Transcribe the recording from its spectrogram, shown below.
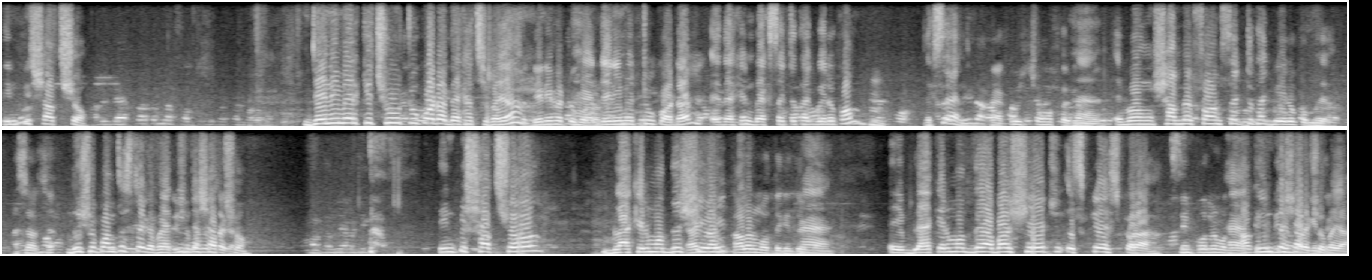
তিন পিস সাতশো। ডেনিমের কিছু টু কোয়ার্টার দেখাচ্ছি ভাইয়া। ডেনিমের টু হ্যাঁ ডেনিমের টু কোয়ার্টার এই দেখেন ব্যাক সাইডটা থাকবে এরকম। দেখছেন? হ্যাঁ খুবই চমৎকার হ্যাঁ এবং সামনের ফ্রন্ট সাইডটা থাকবে এরকম ভাইয়া। আচ্ছা আচ্ছা। দুশো পঞ্চাশ টাকা ভাইয়া তিনটা সাতশো। তিন পিস সাতশো ব্ল্যাকের মধ্যে কালোর মধ্যে কিন্তু হ্যাঁ এই ব্ল্যাকের মধ্যে আবার শেড স্ক্রেচ করা। সিম্পলের মধ্যে। হ্যাঁ তিনটা সাতশো ভাইয়া।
